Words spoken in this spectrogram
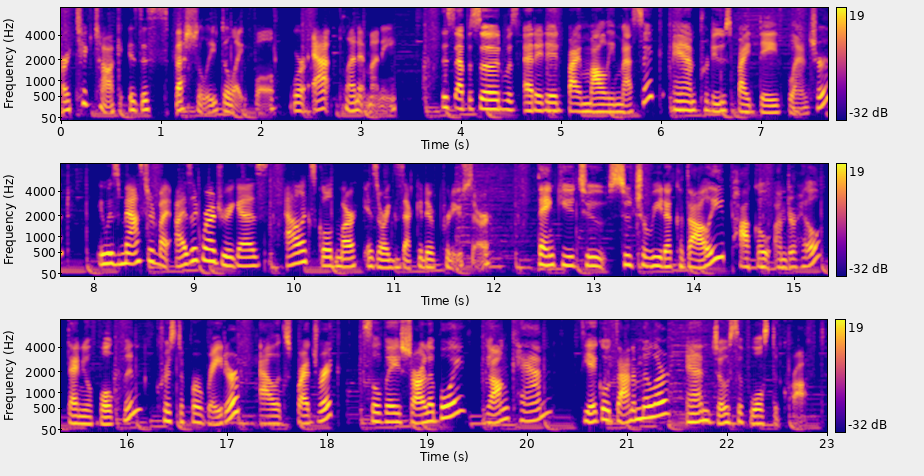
Our TikTok is especially delightful. We're at Planet Money. This episode was edited by Molly Messick and produced by Dave Blanchard. It was mastered by Isaac Rodriguez. Alex Goldmark is our executive producer. Thank you to Sucharita Kodali, Paco Underhill, Daniel Folkman, Christopher Rader, Alex Frederick, Sylvain Charlebois, Young Can, Diego Donamiller, and Joseph Wollstonecroft.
